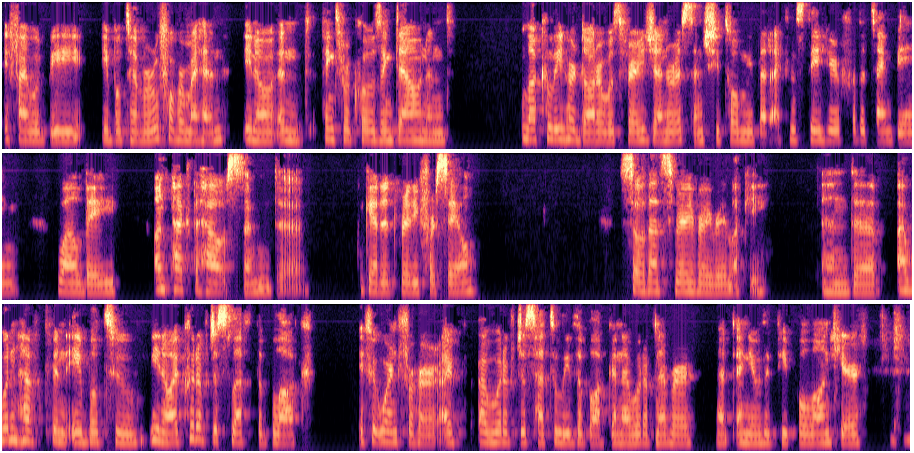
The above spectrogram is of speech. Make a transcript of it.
if I would be able to have a roof over my head, you know, and things were closing down and luckily her daughter was very generous and she told me that I can stay here for the time being while they unpack the house and uh, get it ready for sale. So that's very, very, very lucky. And uh, I wouldn't have been able to, you know, I could have just left the block if it weren't for her. I, I would have just had to leave the block and I would have never met any of the people on here. Mm-hmm.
